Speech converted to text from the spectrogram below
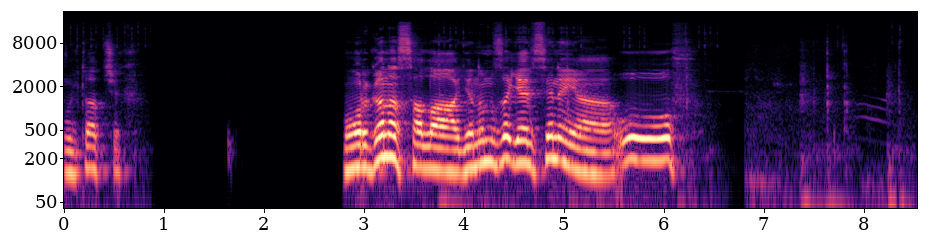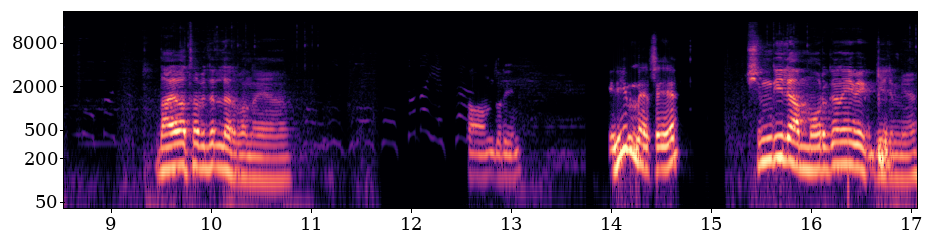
Ulti atacak. Morgana sala yanımıza gelsene ya. Of. Dive atabilirler bana ya. Tamam durayım. Geleyim mi Efe'ye? Şimdi abi Morgana'yı bekleyelim ya.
